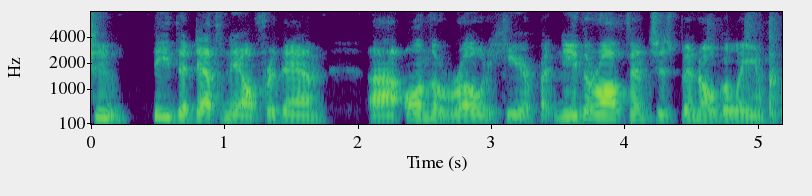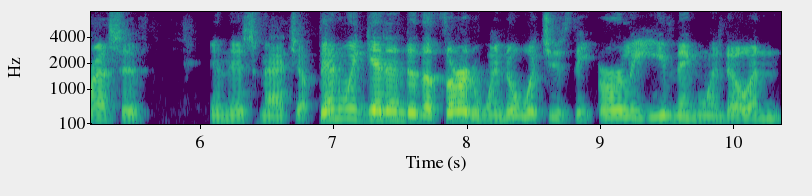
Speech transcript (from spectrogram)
to be the death nail for them uh, on the road here. But neither offense has been overly impressive in this matchup. Then we get into the third window, which is the early evening window, and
